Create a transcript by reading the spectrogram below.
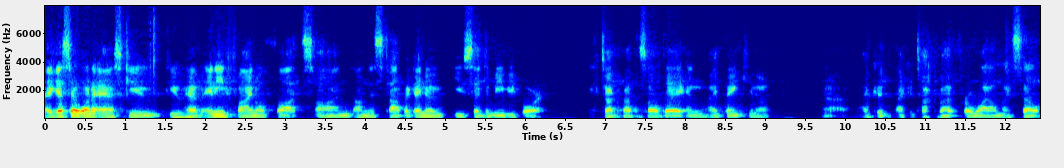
I guess I want to ask you: Do you have any final thoughts on on this topic? I know you said to me before, talk about this all day, and I think you know, uh, I could I could talk about it for a while myself.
